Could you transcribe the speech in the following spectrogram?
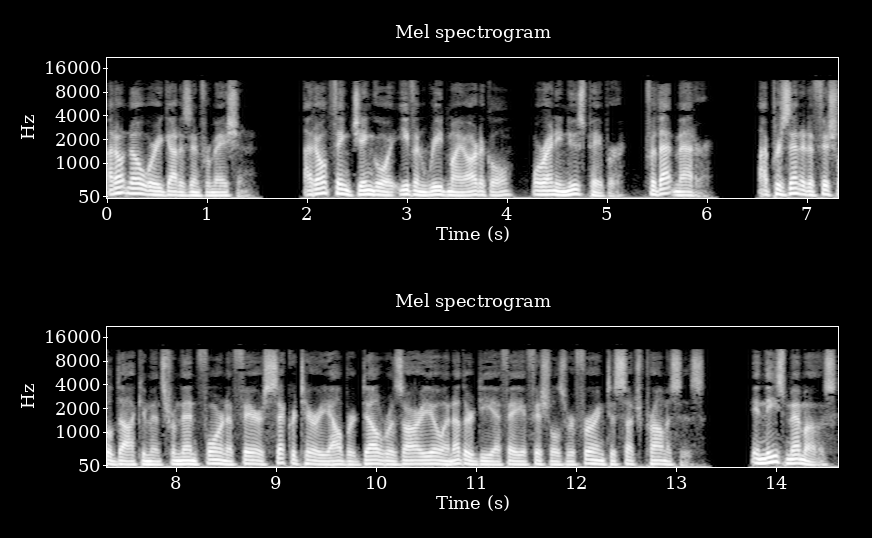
I don't know where he got his information. I don't think Jinggoy even read my article, or any newspaper, for that matter. I presented official documents from then Foreign Affairs Secretary Albert Del Rosario and other DFA officials referring to such promises. In these memos,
